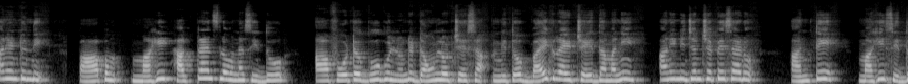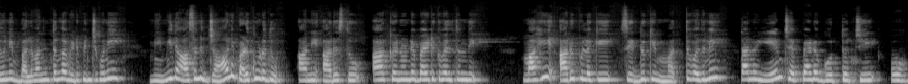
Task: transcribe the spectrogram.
అని అంటుంది. పాపం మహి హక్ ట్రాన్స్లో ఉన్న సిద్ధు ఆ ఫోటో గూగుల్ నుండి డౌన్లోడ్ చేశా. నీతో బైక్ రైడ్ చేద్దామని అని నిజం చెప్పేశాడు. అంతే మహి సిద్ధుని బలవంతంగా విడిపించుకుని మీ మీద అసలు జాలి పడకూడదు అని అరుస్తూ అక్కడి నుండి బయటకు వెళ్తుంది. మహి అరుపులకి సిద్ధుకి మత్తు వదిలి తను ఏం చెప్పాడో గుర్తొచ్చి ఓహ్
